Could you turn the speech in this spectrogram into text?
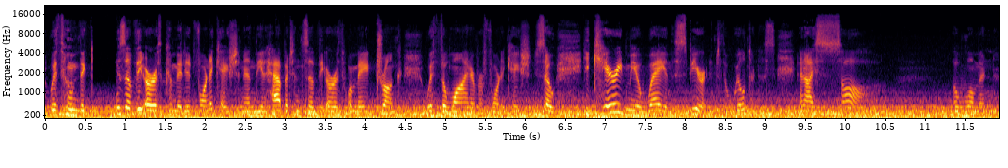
with whom the kings of the earth committed fornication, and the inhabitants of the earth were made drunk with the wine of her fornication. So he carried me away in the spirit into the wilderness, and I saw a woman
